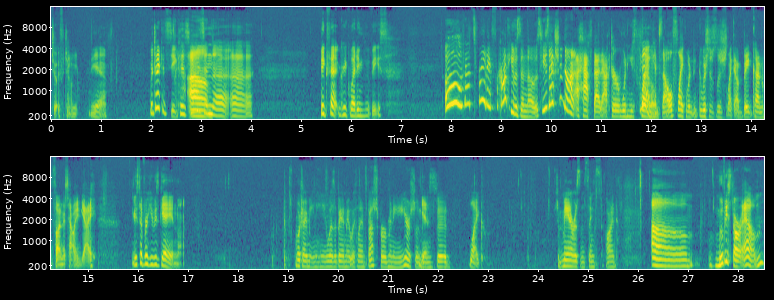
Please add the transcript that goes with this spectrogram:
Joey Fatone. Yeah. Which I can see, because he was Um, in the uh, Big Fat Greek Wedding movies. Oh, that's right. I forgot he was in those. He's actually not a half bad actor when he's playing No. himself, like when, which is just like a big kind of fun Italian guy. Except for he was gay in that. Which I mean, he was a bandmate with Lance Bass for many years. So Yes. good like mannerisms things to find. Um, movie star M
